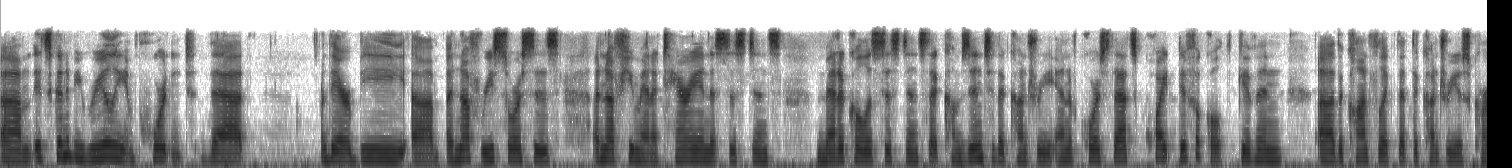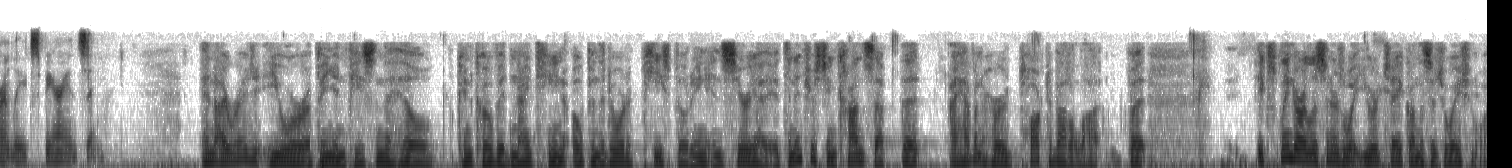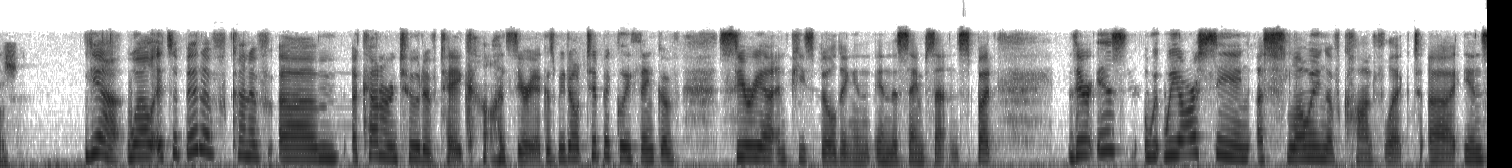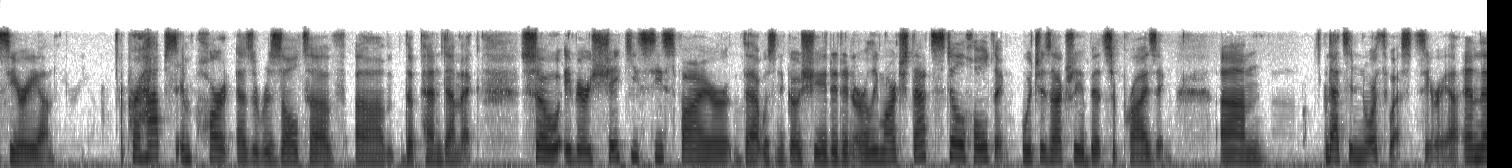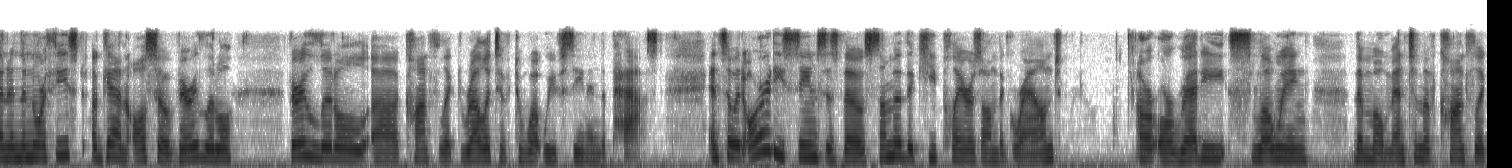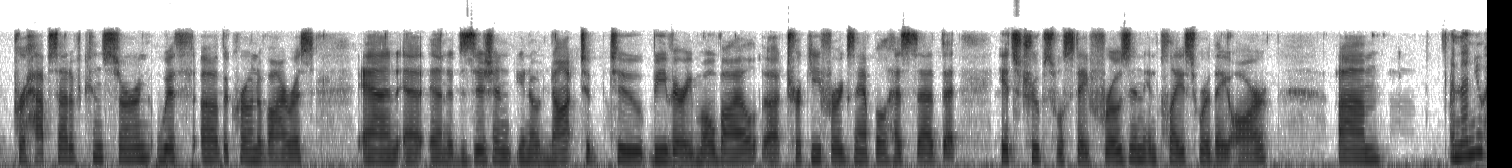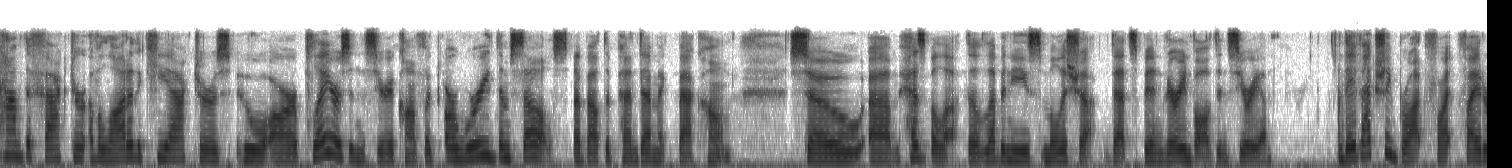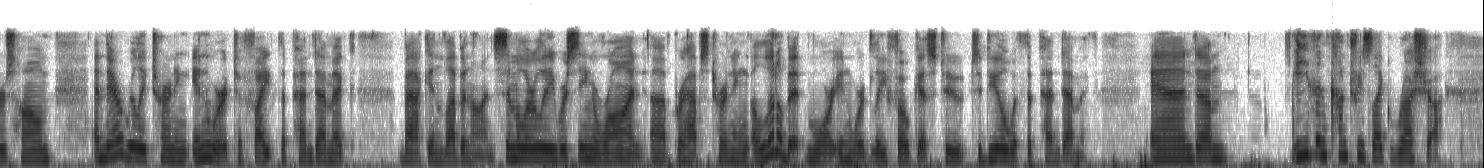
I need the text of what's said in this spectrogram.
Um, it's going to be really important that there be uh, enough resources, enough humanitarian assistance, medical assistance that comes into the country. And of course, that's quite difficult given uh, the conflict that the country is currently experiencing. And I read your opinion piece in The Hill Can COVID 19 open the door to peace building in Syria? It's an interesting concept that I haven't heard talked about a lot. But explain to our listeners what your take on the situation was. Yeah, well, it's a bit of kind of um, a counterintuitive take on Syria because we don't typically think of Syria and peace building in, in the same sentence. But there is, we are seeing a slowing of conflict uh, in Syria perhaps in part as a result of um, the pandemic. So, a very shaky ceasefire that was negotiated in early March, that's still holding, which is actually a bit surprising. Um, that's in northwest Syria. And then in the northeast, again, also very little. Very little uh, conflict relative to what we've seen in the past. And so it already seems as though some of the key players on the ground are already slowing the momentum of conflict, perhaps out of concern with uh, the coronavirus. And, and a decision, you know, not to, to be very mobile. Uh, Turkey, for example, has said that its troops will stay frozen in place where they are. Um, and then you have the factor of a lot of the key actors who are players in the Syria conflict are worried themselves about the pandemic back home. So, um, Hezbollah, the Lebanese militia that's been very involved in Syria, they've actually brought fi- fighters home and they're really turning inward to fight the pandemic back in Lebanon. Similarly, we're seeing Iran uh, perhaps turning a little bit more inwardly focused to, to deal with the pandemic. And um, even countries like Russia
